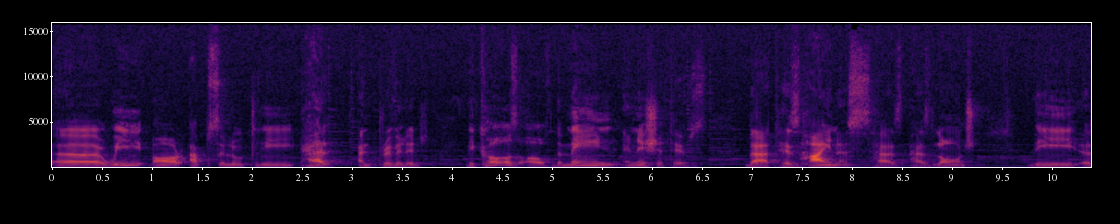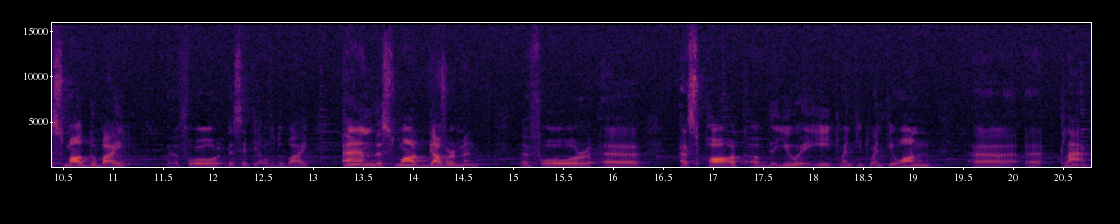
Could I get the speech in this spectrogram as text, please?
uh, we are absolutely helped and privileged because of the main initiatives that His Highness has, has launched, the uh, Smart Dubai uh, for the city of Dubai and the Smart Government uh, for, uh, as part of the UAE 2021 uh, plan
